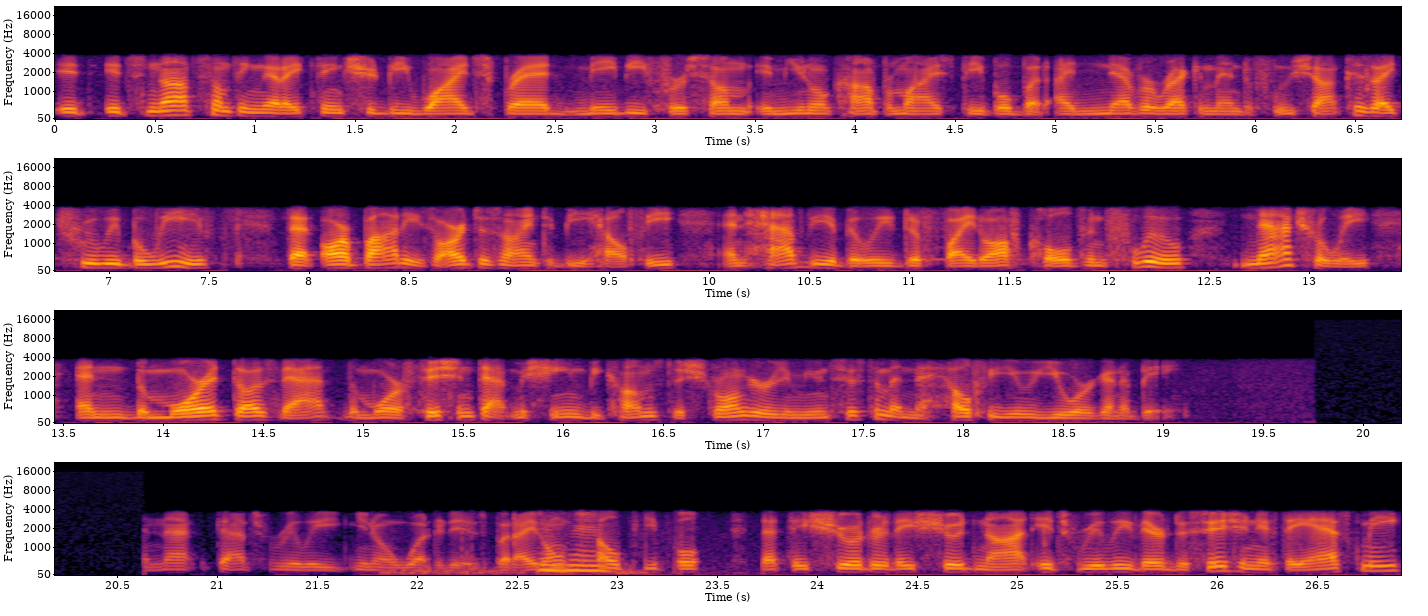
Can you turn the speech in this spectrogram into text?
it, it's not something that I think should be widespread, maybe for some immunocompromised people, but I never recommend a flu shot because I truly believe that our bodies are designed to be healthy and have the ability to fight off colds and flu naturally. And the more it does that, the more efficient that machine becomes, the stronger your immune system and the healthier you are going to be and that that's really you know what it is but i don't mm-hmm. tell people that they should or they should not. It's really their decision. If they ask me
